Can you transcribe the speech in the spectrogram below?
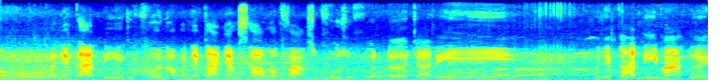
โอ้โห บรรยากาศดีทุกคน เอาบรรยากาศยามเช้ามาฝากสุขุสุขคนเด้อจ้านี่ บรรยากาศดีมากเลย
